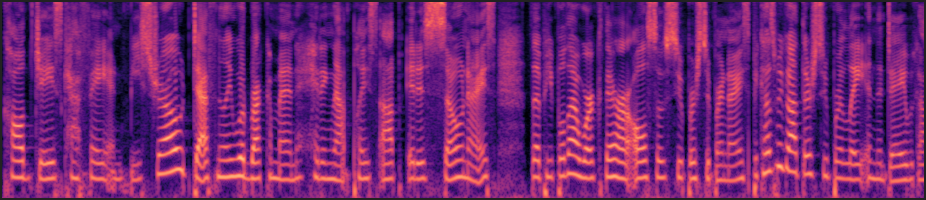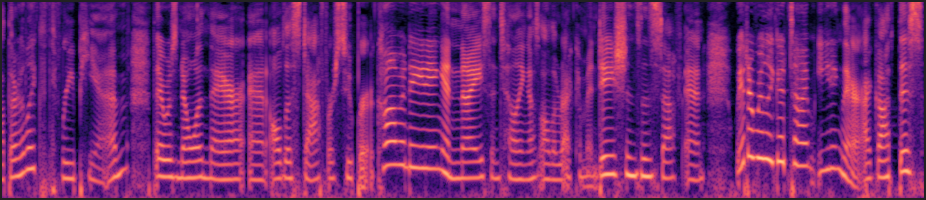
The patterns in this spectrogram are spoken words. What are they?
called Jay's Cafe and Bistro. Definitely would recommend hitting that place up. It is so nice. The people that work there are also super, super nice. Because we got there super late in the day, we got there like 3 p.m. There was no one there, and all the staff were super accommodating and nice and telling us all the recommendations and stuff. And we had a really good time eating there. I got this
